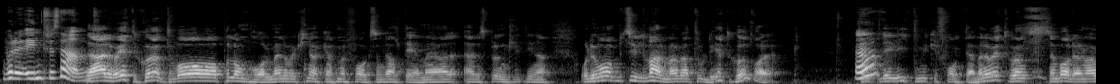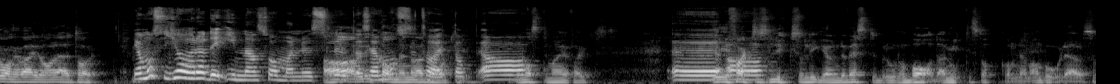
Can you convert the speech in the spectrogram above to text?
var det intressant? Nej, det var jätteskönt. Det var på Långholmen. Det var knökat med folk som det alltid är. Men jag hade sprungit lite innan. Och det var betydligt varmare än vad jag trodde. Jätteskönt var det. Ja. Det är lite mycket folk där. Men det var jätteskönt. Sen badade jag några gånger varje dag där ett tag. Jag måste göra det innan sommaren nu slutar det så jag måste ta ett dopp. till. Det Ja, måste man ju faktiskt. eh, Det är ja. faktiskt lyx att ligga under Västerbron och bada mitt i Stockholm när man bor där. Och så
